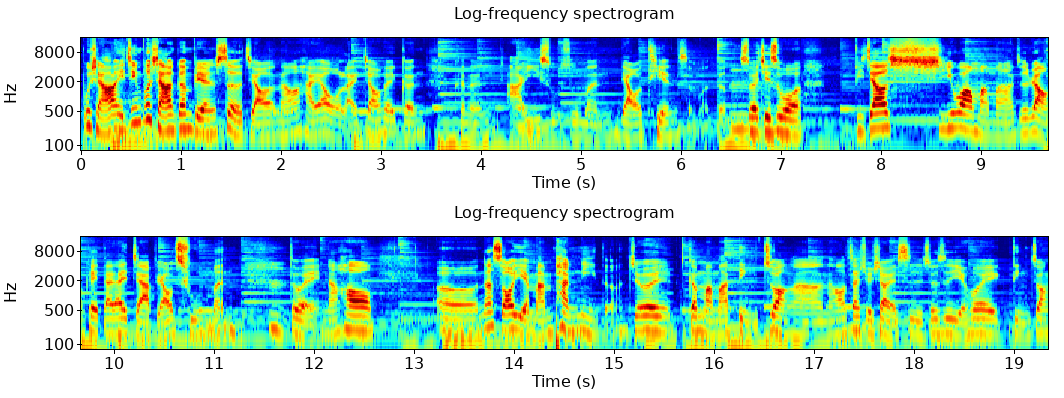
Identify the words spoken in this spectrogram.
不想要，已经不想要跟别人社交了，然后还要我来教会跟可能阿姨叔叔们聊天什么的，所以其实我比较希望妈妈就是让我可以待在家，不要出门。嗯，对，然后。呃，那时候也蛮叛逆的，就会跟妈妈顶撞啊，然后在学校也是，就是也会顶撞，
